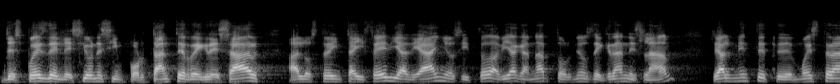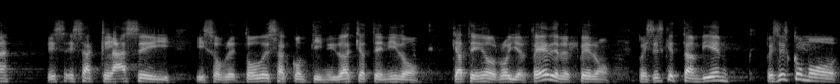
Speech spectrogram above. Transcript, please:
después de lesiones importantes regresar a los 30 y feria de años y todavía ganar torneos de Grand Slam, realmente te demuestra esa clase y, y, sobre todo esa continuidad que ha tenido que ha tenido Roger Federer, pero pues es que también pues es como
